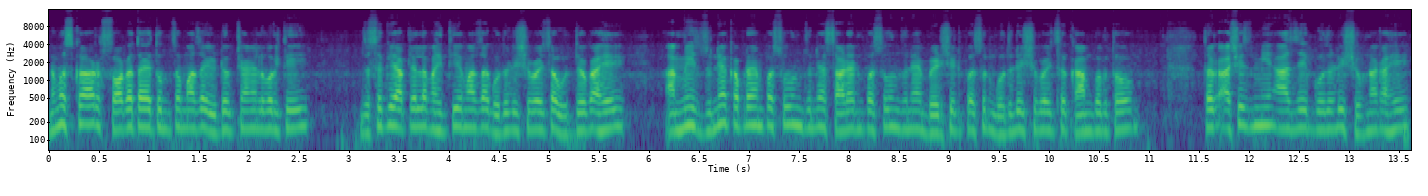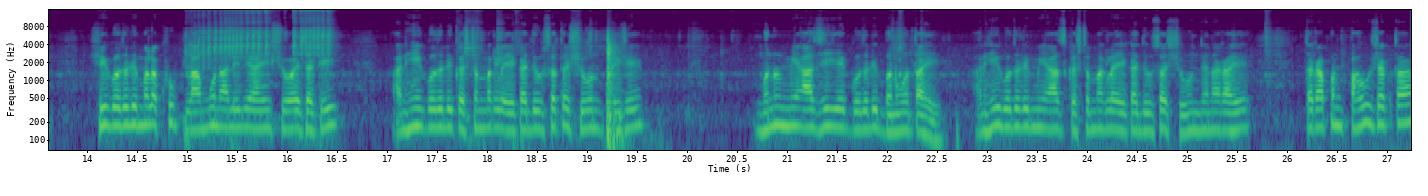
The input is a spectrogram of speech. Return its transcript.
नमस्कार स्वागत आहे तुमचं माझं यूट्यूब चॅनलवरती. जसं की आपल्याला माहिती आहे माझा गोधडी शिवायचा उद्योग आहे. आम्ही जुन्या कपड्यांपासून जुन्या साड्यांपासून जुन्या बेडशीटपासून गोधडी शिवायचं काम करतो. तर अशीच मी आज एक गोधडी शिवणार आहे. ही गोधडी मला खूप लांबून आलेली आहे शिवायसाठी आणि ही गोधडी कस्टमरला एका दिवसातच शिवून पाहिजे. म्हणून मी आज ही एक गोधडी बनवत आहे आणि ही गोधडी मी आज कस्टमरला एका दिवसात शिवून देणार आहे. तर आपण पाहू शकता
